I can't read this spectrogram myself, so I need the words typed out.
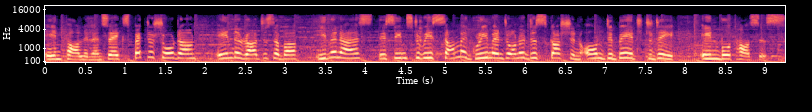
in Parliament. So expect a showdown in the Rajya Sabha, even as there seems to be some agreement on a discussion, on debate today in both houses.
